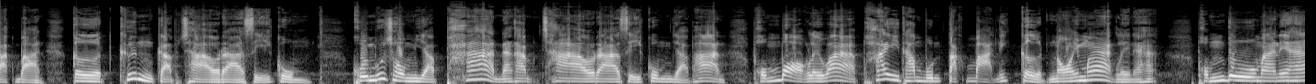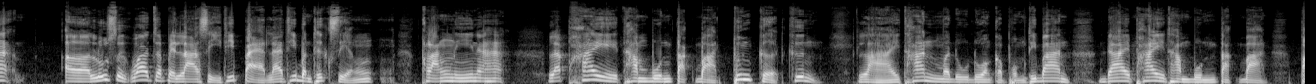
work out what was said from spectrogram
ตักบาตรเกิดขึ้นกับชาวราศีกุมคุณผู้ชมอย่าพลาดนะครับ ชาวราศีกุมอย่าพลาด ผมบอกเลยว่าไพ่ทำบุญตักบาตรนี้เกิดน้อยมากเลยนะฮะ ผมดูมาเนี่ยฮะรู้สึกว่าจะเป็นราศีที่ 8 และที่บันทึกเสียงครั้งนี้นะฮะ และไพ่ทำบุญตักบาตรเพิ่งเกิดขึ้น หลายท่านมาดูดวงกับผมที่บ้าน ได้ไพ่ทำบุญตักบาตรไป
